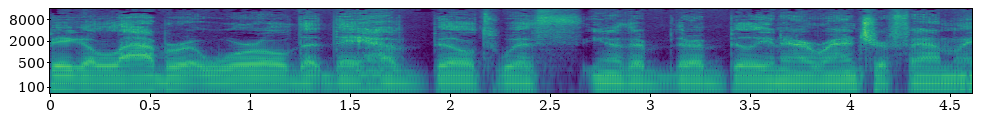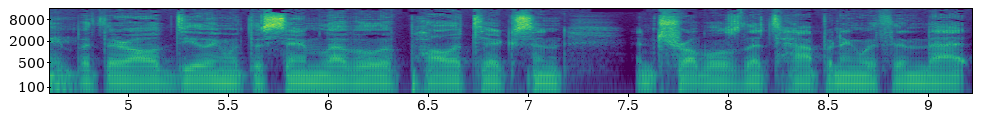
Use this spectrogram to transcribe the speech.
big elaborate world that they have built with you know they're they're a billionaire rancher family mm. but they're all dealing with the same level of politics and and troubles that's happening within that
